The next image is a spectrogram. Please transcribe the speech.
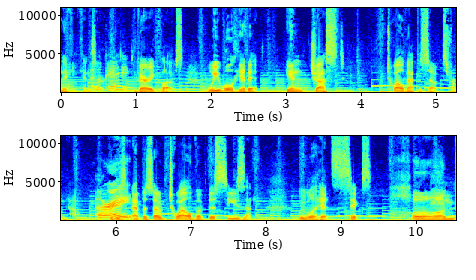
Nikki Kinzer. Okay. very close we will hit it in just 12 episodes from now All is episode 12 of this season we will hit 600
